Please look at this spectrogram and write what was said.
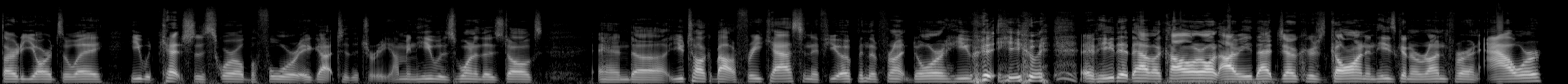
30 yards away, he would catch the squirrel before it got to the tree. I mean, he was one of those dogs. And uh, you talk about free casting. If you open the front door, he would, he would, and he didn't have a collar on. I mean, that joker's gone, and he's gonna run for an hour,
